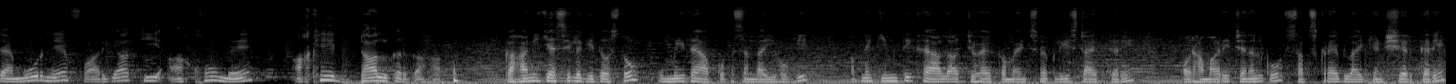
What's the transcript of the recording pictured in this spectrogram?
तैमूर ने फारिया की आँखों में आँखें डालकर कहा। कहानी कैसी लगी दोस्तों? उम्मीद है आपको पसंद आई होगी। अपने कीमती ख्याल जो है कमेंट्स में प्लीज़ टाइप करें और हमारे चैनल को सब्सक्राइब लाइक एंड शेयर करें।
